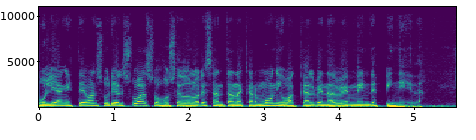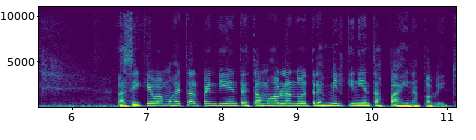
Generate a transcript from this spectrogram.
Julián Esteban Suriel Suazo, José Dolores Santana Carmona y Huacal Benabé Méndez Pineda. Así que vamos a estar pendientes, estamos hablando de 3.500 páginas, Pablito.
